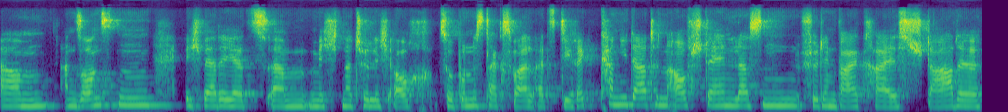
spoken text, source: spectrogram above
Ähm, ansonsten, ich werde jetzt ähm, mich natürlich auch zur Bundestagswahl als Direktkandidatin aufstellen lassen für den Wahlkreis Stade,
